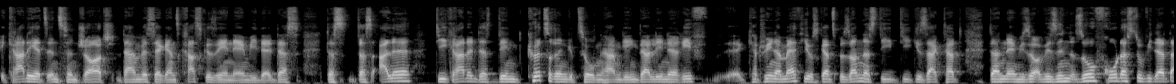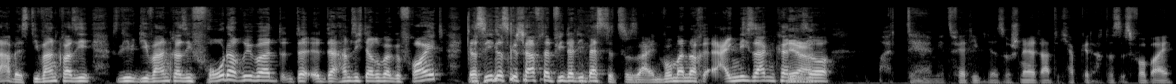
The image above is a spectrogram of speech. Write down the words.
gerade jetzt in St. George, da haben wir es ja ganz krass gesehen, irgendwie, dass, dass, dass alle, die gerade den kürzeren gezogen haben gegen Darlene Rief, äh, Katrina Matthews ganz besonders, die, die gesagt hat, dann irgendwie so, wir sind so froh, dass du wieder da bist. Die waren quasi, die, die waren quasi froh darüber, da, da haben sich darüber gefreut, dass sie das geschafft hat, wieder die Beste zu sein, wo man noch eigentlich sagen könnte, ja. so, oh, damn, jetzt fährt die wieder so schnell Rad. Ich habe gedacht, das ist vorbei.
